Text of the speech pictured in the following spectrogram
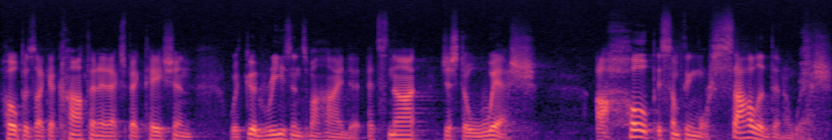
Hope is like a confident expectation with good reasons behind it. It's not just a wish. A hope is something more solid than a wish.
